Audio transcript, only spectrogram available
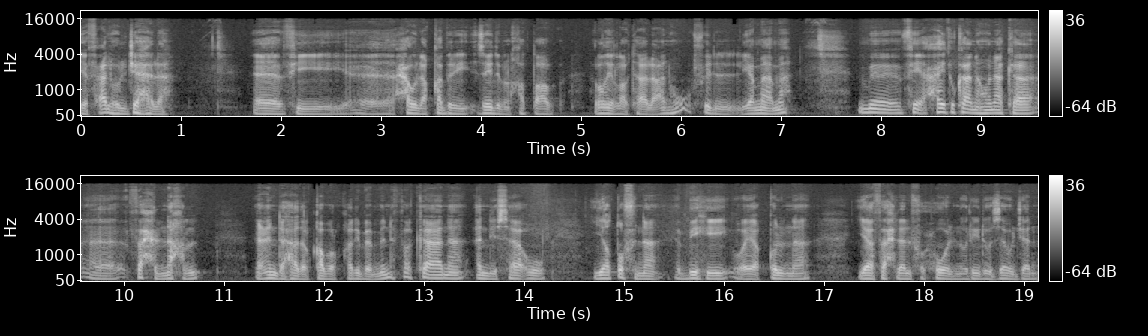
يفعله الجهلة آه، في حول قبر زيد بن الخطاب رضي الله تعالى عنه في اليمامة في حيث كان هناك فحل نخل عند هذا القبر قريبا منه فكان النساء يطفن به ويقولن يا فحل الفحول نريد زوجا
